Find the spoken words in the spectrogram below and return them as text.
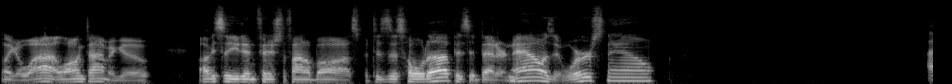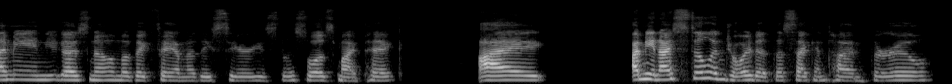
like a while, a long time ago. Obviously, you didn't finish the final boss, but does this hold up? Is it better now? Is it worse now? I mean, you guys know I'm a big fan of these series. This was my pick. I I mean, I still enjoyed it the second time through.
